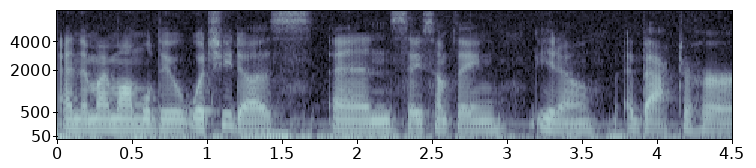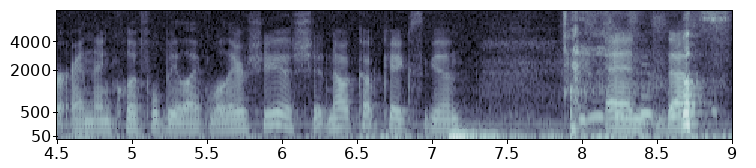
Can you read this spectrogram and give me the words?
And then my mom will do what she does and say something, you know, back to her. And then Cliff will be like, well, there she is, shitting out cupcakes again and that's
